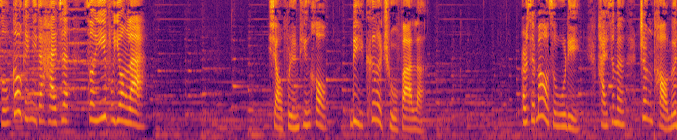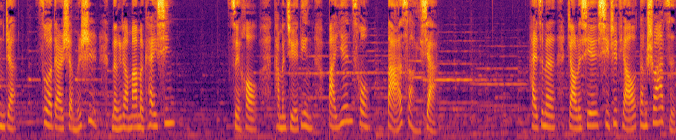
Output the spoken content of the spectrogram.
足够给你的孩子做衣服用啦。”小妇人听后，立刻出发了。而在帽子屋里，孩子们正讨论着。做点什么事能让妈妈开心？最后，他们决定把烟囱打扫一下。孩子们找了些细枝条当刷子，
